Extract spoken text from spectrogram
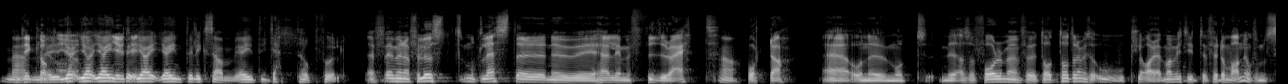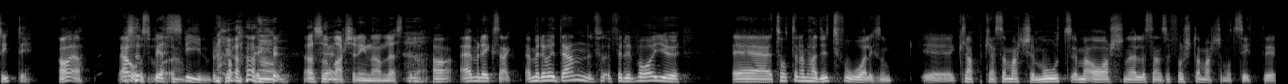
Men är inte, jag är inte liksom, jag är inte jättehoppfull. Jag menar förlust mot Leicester nu i helgen med 4-1 Ja. borta. Eh, och nu mot, alltså formen för Tot- Tottenham är så oklar. Man vet inte, för de vann ju också mot City. Ja, ja. ja och spelar svinbra. Alltså matchen innan Leicester. Ja, nej, men exakt. Ja, men det var ju den, för det var ju, eh, Tottenham hade ju två liksom, eh, klappkassa matcher mot ja, med Arsenal och sen så första matchen mot City.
